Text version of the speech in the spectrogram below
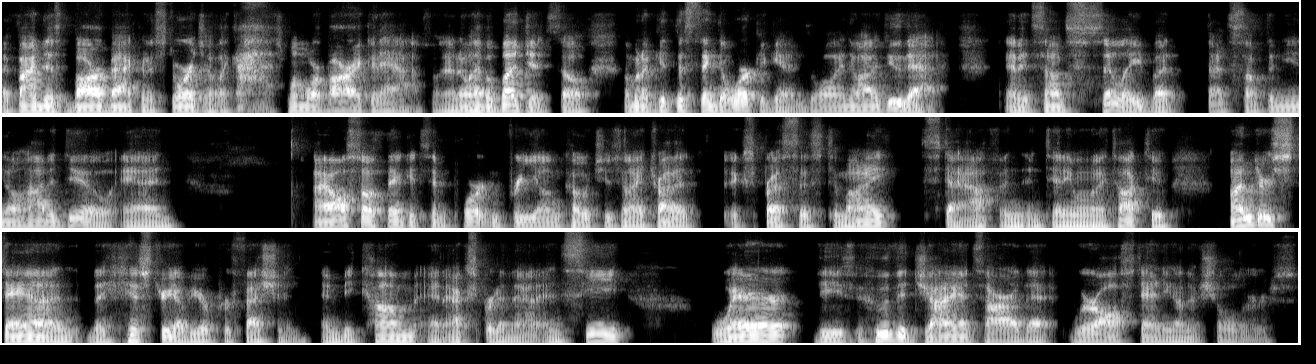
I find this bar back in the storage. I'm like, ah, it's one more bar I could have. And I don't have a budget. So I'm going to get this thing to work again. Well, I know how to do that. And it sounds silly, but that's something you know how to do. And I also think it's important for young coaches, and I try to express this to my staff and, and to anyone I talk to, understand the history of your profession and become an expert in that and see where these who the giants are that we're all standing on their shoulders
